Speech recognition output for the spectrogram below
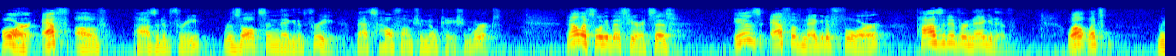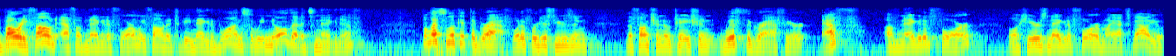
Or f of positive 3 results in negative 3. That's how function notation works. Now let's look at this here. It says, is f of negative 4 positive or negative? Well, let's We've already found f of negative 4, and we found it to be negative 1, so we know that it's negative. But let's look at the graph. What if we're just using the function notation with the graph here? f of negative 4, well, here's negative 4, my x value,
